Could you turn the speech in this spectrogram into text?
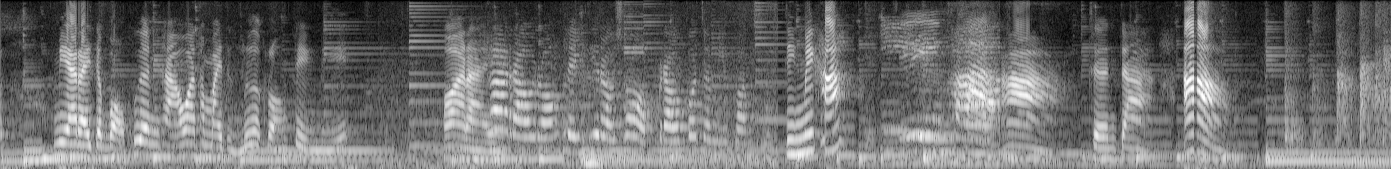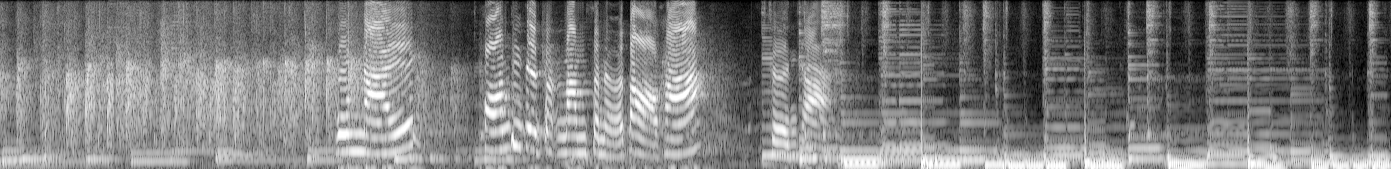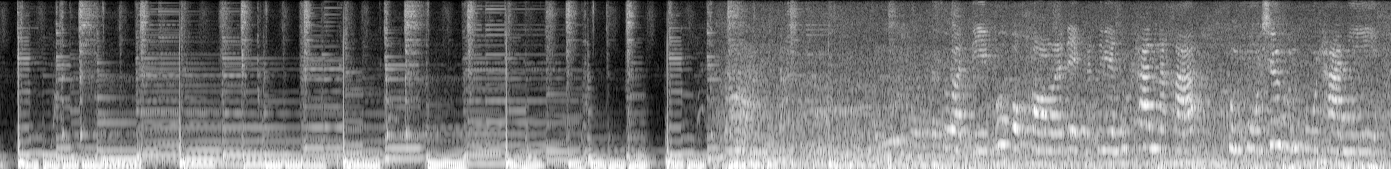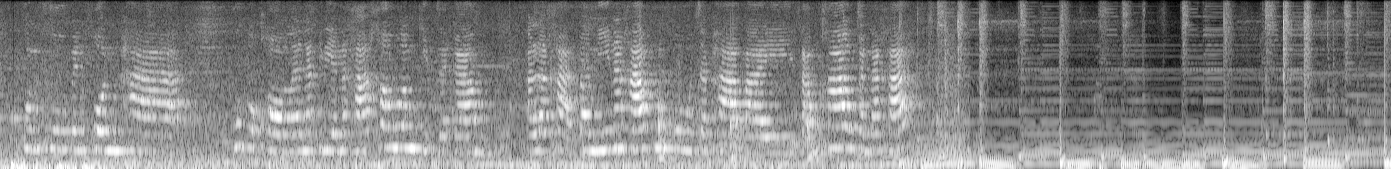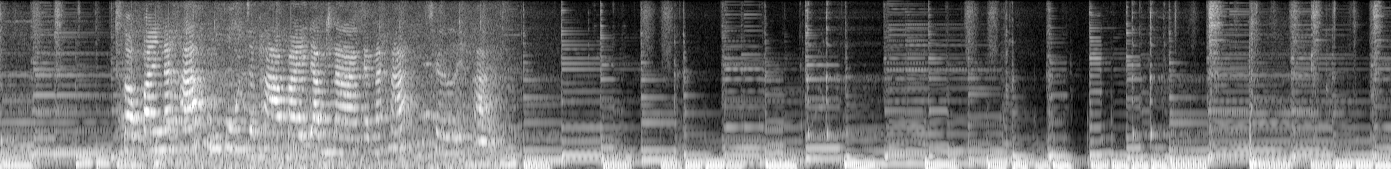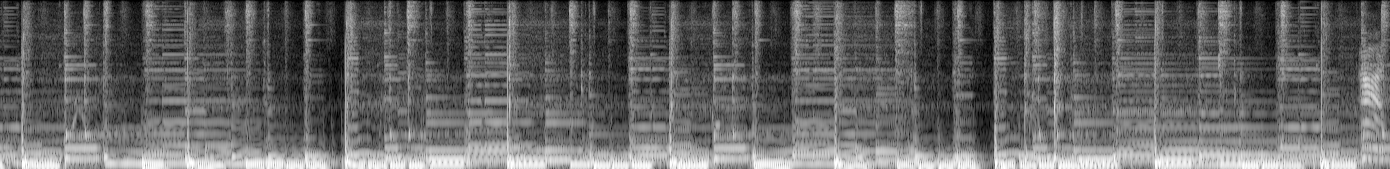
มีอะไรจะบอกเพื่อนคะว่าทำไมถึงเลือกร้องเพลงนี้ เพราะอะไร ถ้าเราร้องเพลงที่เราชอบ เราก็จะมีความสุขจริงไหมคะ จริงค่ะ อ่า เชิญจ้าอ่ากลุ่มไหน พร้อมที่จะนำเสนอต่อคะ เชิญค่ะ นะคะ คุณครูชื่อคุณครูธานี คุณครูเป็นคนพา ผู้ปกครองและนักเรียนนะคะ เข้าร่วมกิจกรรมเอาละค่ะตอนนี้นะคะ คุณครูจะพาไปตำข้าวกันนะคะต่อไปนะคะ คุณครูจะพาไปดำนากันนะคะ เชิญเลยค่ะ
